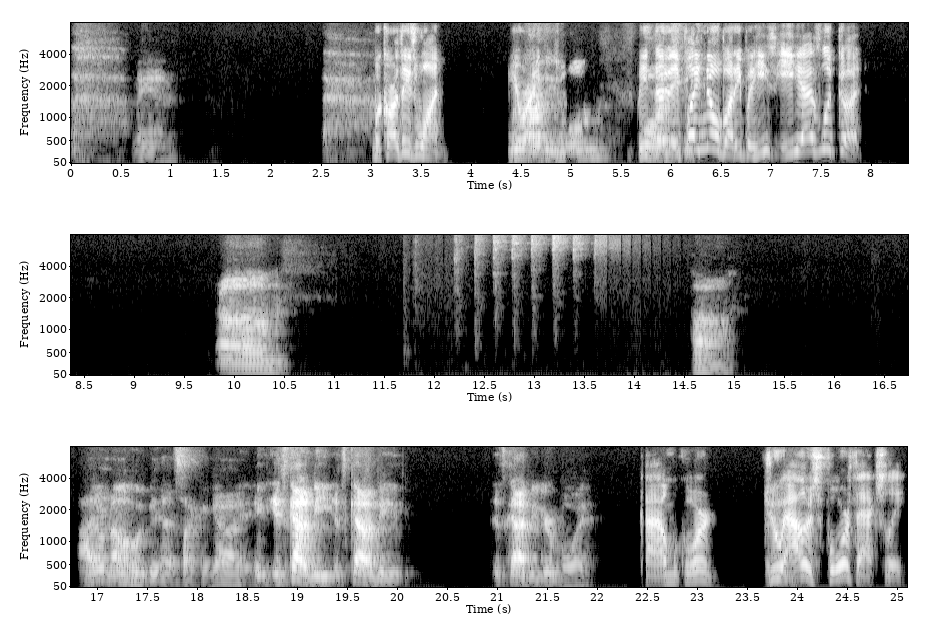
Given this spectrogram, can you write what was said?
man. McCarthy's one. You're right. McCarthy's one. He's, Well, they played nobody, but he's he has looked good. Um, uh, I don't know who would be that second guy. It, it's got to be. It's got to be. It's got to be your boy. Kyle McCord. Drew Yeah. Allar's fourth actually.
